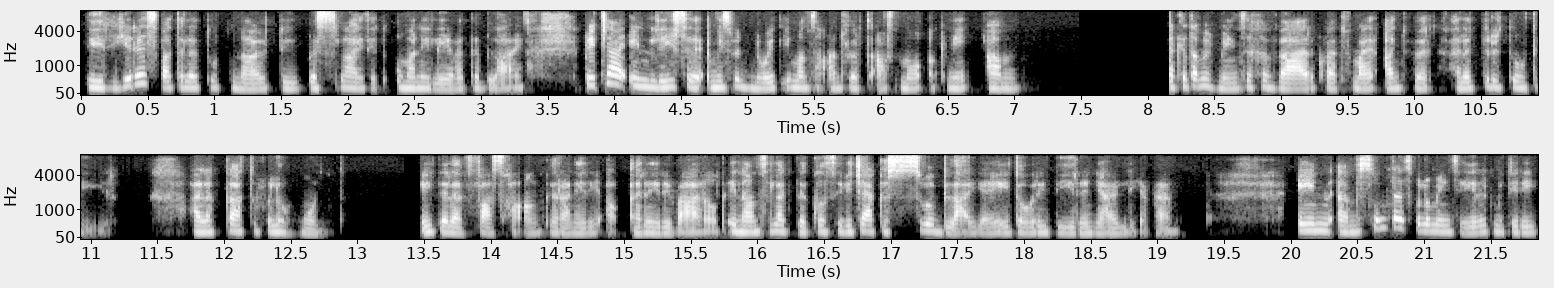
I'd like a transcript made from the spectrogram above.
die redes wat hulle tot nou toe besluit het om aan die lewe te bly. Weet jy en Lise, mens moet nooit iemand se antwoord afmaak ek nie. Um ek het al met mense gewerk wat vir my antwoord hulle troeteldier, hulle kat of hulle hond het hulle vasgeanker aan hierdie in hierdie wêreld en dan sê ek dikwels weet jy ek is so bly jy het daardie dier in jou lewe. En ehm um, soms wil mense hê dit moet hierdie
